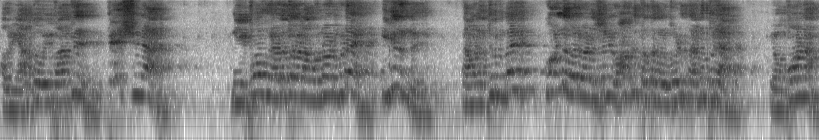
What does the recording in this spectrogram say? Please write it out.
அவர் யாக்கோவை பார்த்து பேசினார். நீ போகிற இடத்துல நான் உன்னோடு கூட இருந்து நான் அவனை திரும்ப கொண்டு வருவேன்னு சொல்லி வாக்கு தத்தங்கள் கொடுத்து அனுப்புறார் இவன் போனான்.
